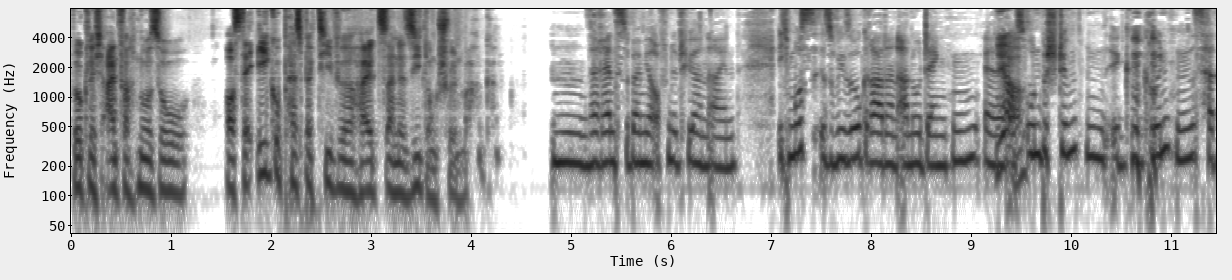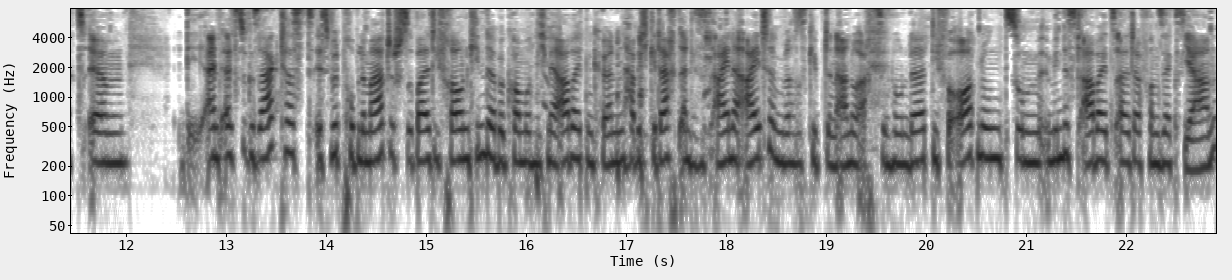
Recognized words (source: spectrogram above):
wirklich einfach nur so aus der Ego-Perspektive halt seine Siedlung schön machen kann. Hm, da rennst du bei mir offene Türen ein. Ich muss sowieso gerade an Anno denken, äh, ja. aus unbestimmten äh, Gründen. es hat, ähm, als du gesagt hast, es wird problematisch, sobald die Frauen Kinder bekommen und nicht mehr arbeiten können, habe ich gedacht an dieses eine Item, was es gibt in Anno 1800, die Verordnung zum Mindestarbeitsalter von sechs Jahren,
